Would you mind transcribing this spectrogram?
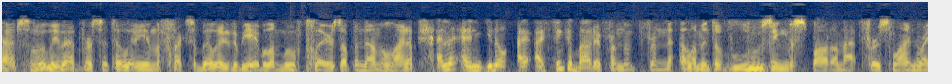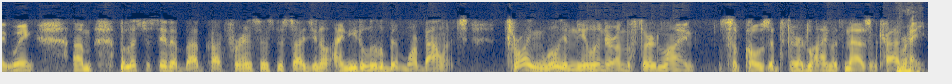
Absolutely, that versatility and the flexibility to be able to move players up and down the lineup, and and you know I, I think about it from the from the element of losing the spot on that first line right wing. Um, but let's just say that Babcock, for instance, decides you know I need a little bit more balance. Throwing William Nylander on the third line supposed third line with Nazem Kadri. Right.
